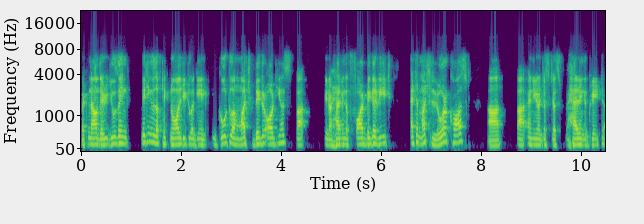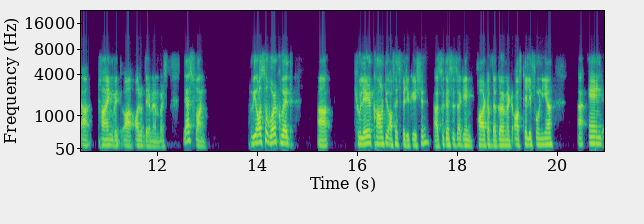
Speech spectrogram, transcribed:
But now they're using making use of technology to again go to a much bigger audience, uh, you know, having a far bigger reach at a much lower cost. Uh, uh, and you know just just having a great uh, time with uh, all of their members that's one we also work with uh, Tulare County Office of Education. Uh, so this is again part of the government of California. Uh, and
